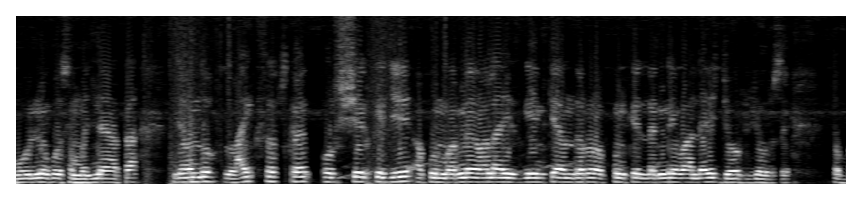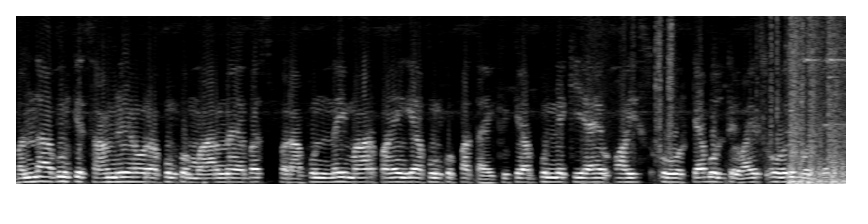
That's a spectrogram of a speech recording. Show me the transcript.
बोलने को समझ नहीं आता। जान दो लाइक सब्सक्राइब और शेयर कीजिए। अपन मरने वाला है इस गेम के अंदर और अपन के लगने वाला है ज़ोर ज़ोर से। तो बंदा अपन के सामने है और अपन को मारना है बस, पर अपन नहीं मार पाएँगे, अपन को पता है, क्योंकि अपन ने किया है वाइस और क्या बोलते हैं? वाइस और ही बोलते हैं।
